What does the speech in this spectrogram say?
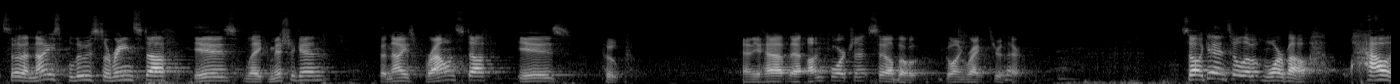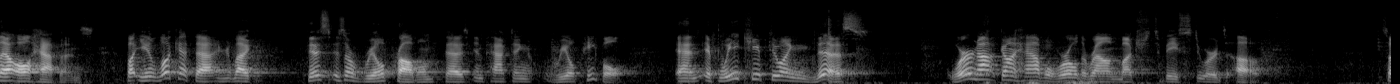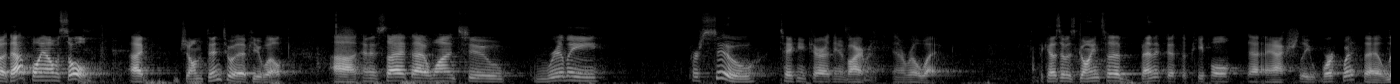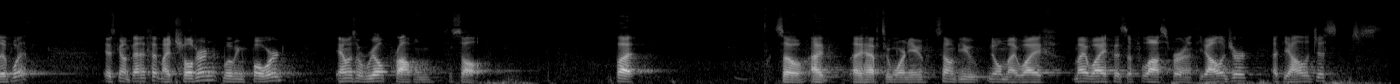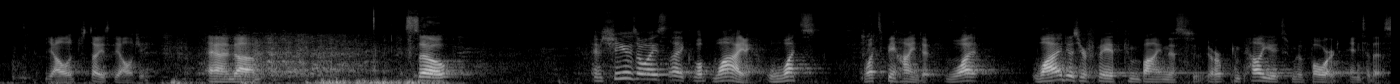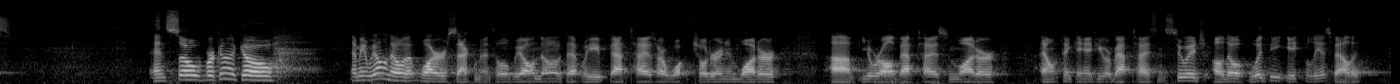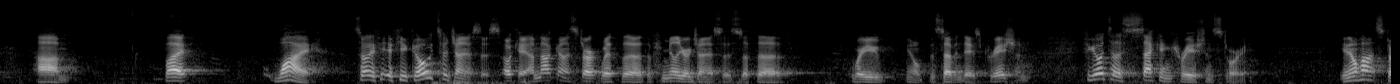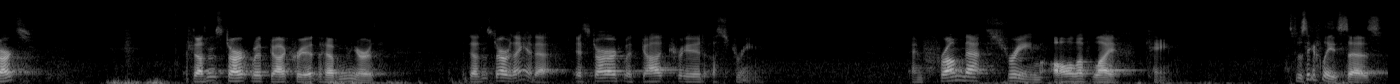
So, the nice blue serene stuff is Lake Michigan. The nice brown stuff is poop. And you have that unfortunate sailboat going right through there. So I'll get into a little bit more about how that all happens. But you look at that and you're like, this is a real problem that is impacting real people. And if we keep doing this, we're not going to have a world around much to be stewards of. So at that point, I was sold. I jumped into it, if you will, uh, and decided that I wanted to really pursue taking care of the environment in a real way because it was going to benefit the people that I actually work with, that I live with. It was going to benefit my children moving forward. And it was a real problem to solve. But, so I, I have to warn you, some of you know my wife. My wife is a philosopher and a theologer, a theologist, theologist studies theology. And um, so, and she was always like, well, why? What's, what's behind it? What, why does your faith combine this or compel you to move forward into this? And so we're going to go. I mean, we all know that water is sacramental. We all know that we baptize our wa- children in water. Um, you were all baptized in water. I don't think any of you were baptized in sewage, although it would be equally as valid. Um, but why? So if, if you go to Genesis, okay, I'm not going to start with the, the familiar Genesis of the where you, you know, the seven days creation. If you go to the second creation story, you know how it starts? It doesn't start with God created the heaven and the earth. It doesn't start with any of that. It started with God created a stream. And from that stream, all of life came. Specifically, it says,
